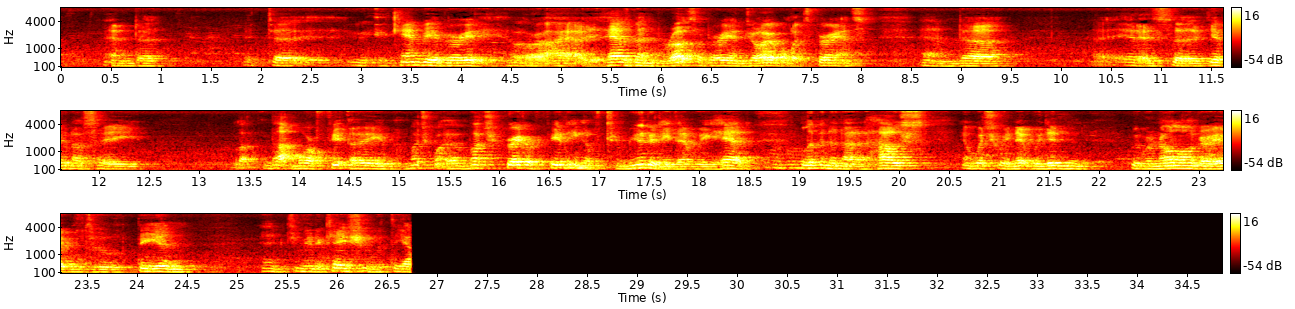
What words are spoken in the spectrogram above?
and uh, it, uh, it can be a very, or I, it has been for us a very enjoyable experience, and uh, it has uh, given us a lot more, a much, a much greater feeling of community than we had mm-hmm. living in a house in which we, we didn't, we were no longer able to be in, in communication with the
